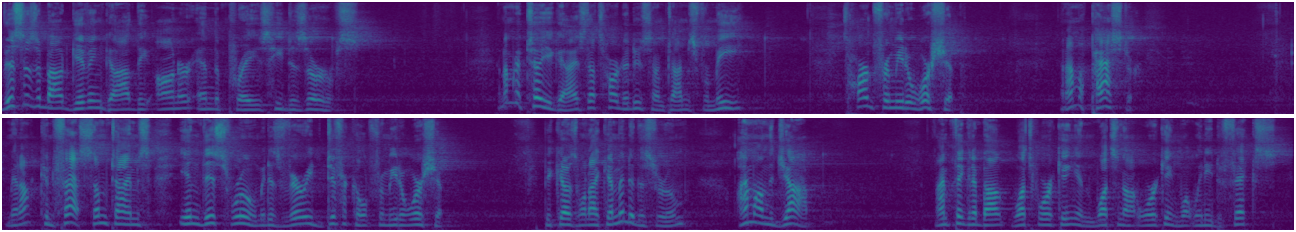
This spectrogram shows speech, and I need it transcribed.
This is about giving God the honor and the praise he deserves. And I'm going to tell you guys, that's hard to do sometimes for me. It's hard for me to worship. And I'm a pastor. I mean, I'll confess, sometimes in this room, it is very difficult for me to worship. Because when I come into this room, I'm on the job. I'm thinking about what's working and what's not working, what we need to fix.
